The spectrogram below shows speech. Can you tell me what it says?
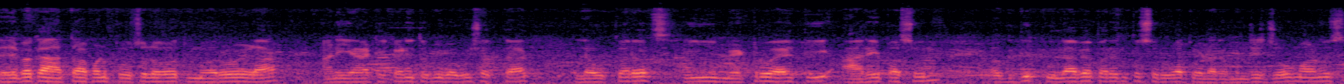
तरी बघा आता आपण पोचलो आहोत मरोळला आणि या ठिकाणी तुम्ही बघू शकता लवकरच ही मेट्रो आहे ती आरेपासून अगदी कुलाब्यापर्यंत सुरुवात होणार आहे. म्हणजे जो माणूस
